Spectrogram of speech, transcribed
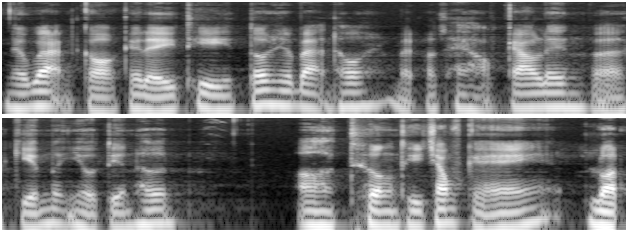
nếu bạn có cái đấy thì tốt cho bạn thôi bạn có thể học cao lên và kiếm được nhiều tiền hơn. Ờ, thường thì trong cái luật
